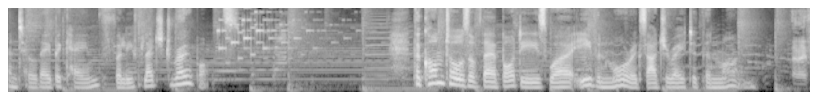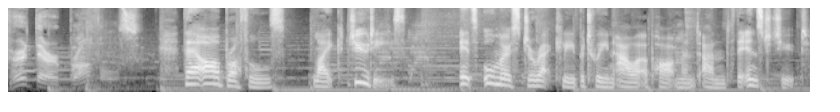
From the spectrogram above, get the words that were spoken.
until they became fully fledged robots. The contours of their bodies were even more exaggerated than mine. And I've heard there are brothels. There are brothels, like Judy's. It's almost directly between our apartment and the Institute.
